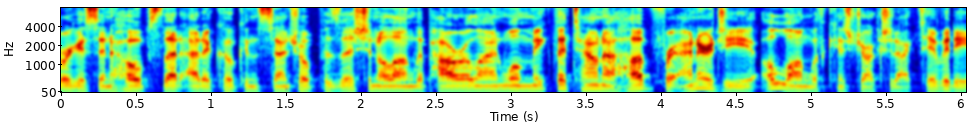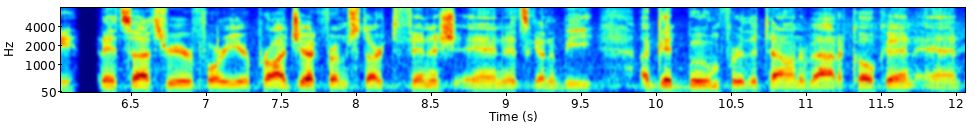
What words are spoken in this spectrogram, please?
Ferguson hopes that Atikokan's central position along the power line will make the town a hub for energy along with construction activity. It's a three or four year project from start to finish, and it's going to be a good boom for the town of Atikokan. And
